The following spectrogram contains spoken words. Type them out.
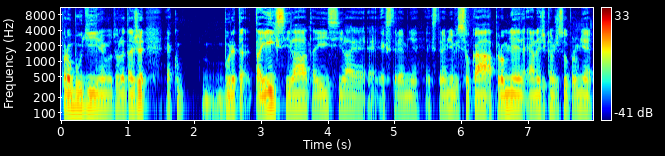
probudí, nebo tohle, takže jako bude ta, ta jejich síla, ta jejich síla je extrémně, extrémně vysoká a pro mě, já neříkám, že jsou pro mě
